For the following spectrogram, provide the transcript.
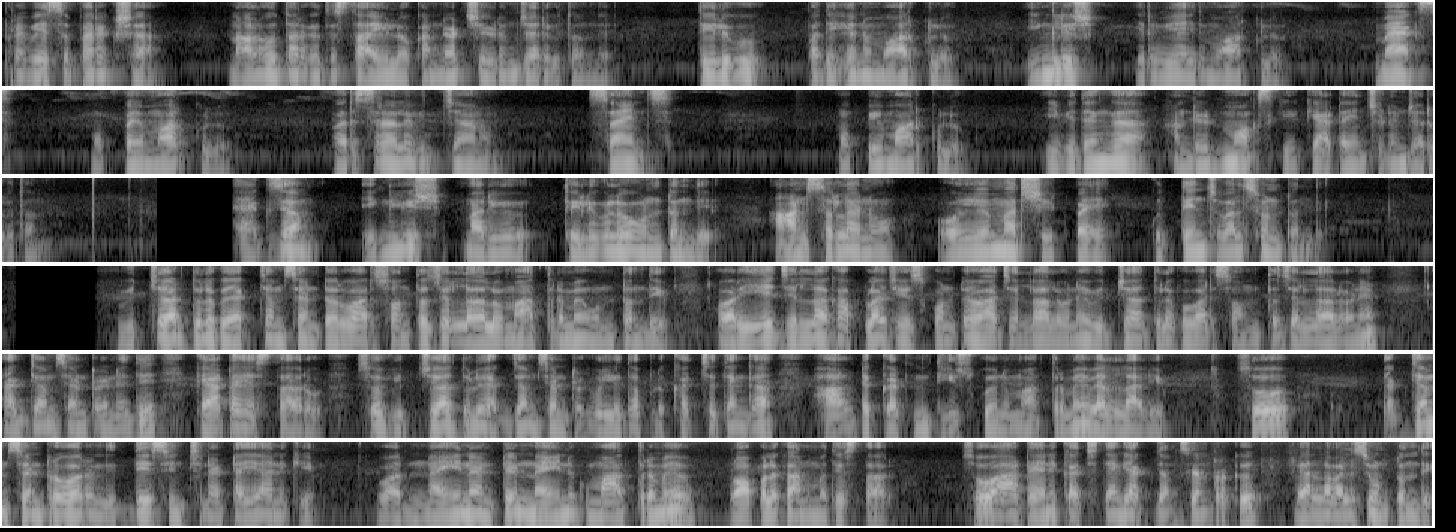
ప్రవేశ పరీక్ష నాలుగో తరగతి స్థాయిలో కండక్ట్ చేయడం జరుగుతుంది తెలుగు పదిహేను మార్కులు ఇంగ్లీష్ ఇరవై ఐదు మార్కులు మ్యాథ్స్ ముప్పై మార్కులు పరిసరాల విజ్ఞానం సైన్స్ ముప్పై మార్కులు ఈ విధంగా హండ్రెడ్ మార్క్స్కి కేటాయించడం జరుగుతుంది ఎగ్జామ్ ఇంగ్లీష్ మరియు తెలుగులో ఉంటుంది ఆన్సర్లను ఓఎంఆర్ షీట్పై గుర్తించవలసి ఉంటుంది విద్యార్థులకు ఎగ్జామ్ సెంటర్ వారి సొంత జిల్లాలో మాత్రమే ఉంటుంది వారు ఏ జిల్లాకు అప్లై చేసుకుంటే ఆ జిల్లాలోనే విద్యార్థులకు వారి సొంత జిల్లాలోనే ఎగ్జామ్ సెంటర్ అనేది కేటాయిస్తారు సో విద్యార్థులు ఎగ్జామ్ సెంటర్కి వెళ్ళేటప్పుడు ఖచ్చితంగా హాల్ టికెట్ని తీసుకొని మాత్రమే వెళ్ళాలి సో ఎగ్జామ్ సెంటర్ వారు నిర్దేశించిన టయానికి వారు నైన్ అంటే నైన్కు మాత్రమే లోపలికి అనుమతిస్తారు సో ఆ టైంకి ఖచ్చితంగా ఎగ్జామ్ సెంటర్కి వెళ్ళవలసి ఉంటుంది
